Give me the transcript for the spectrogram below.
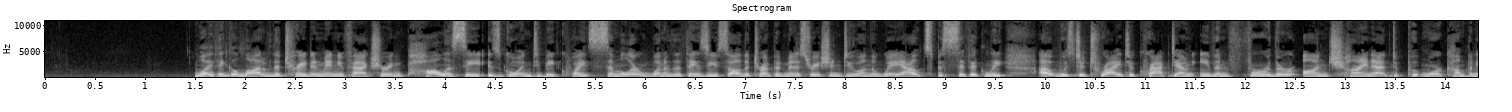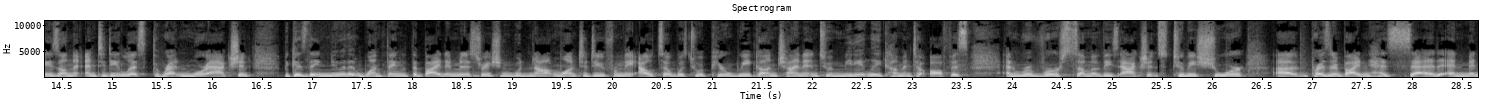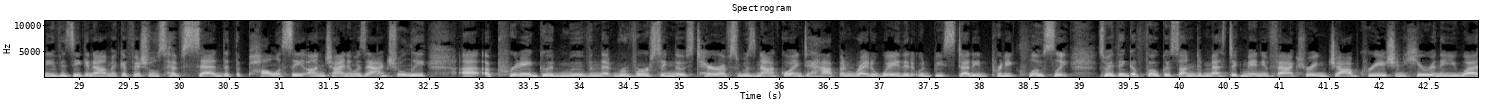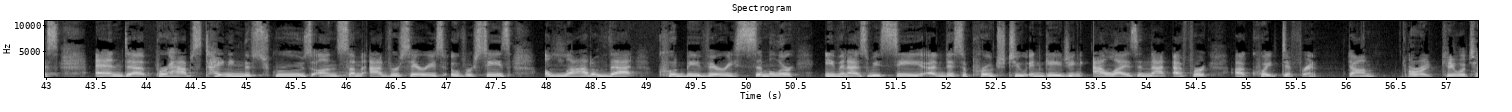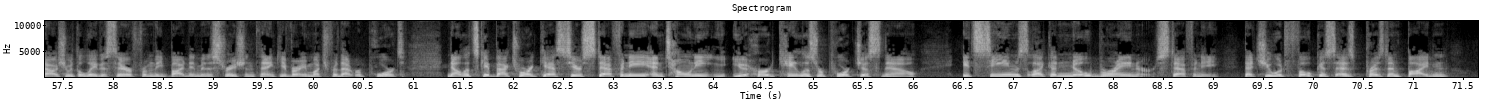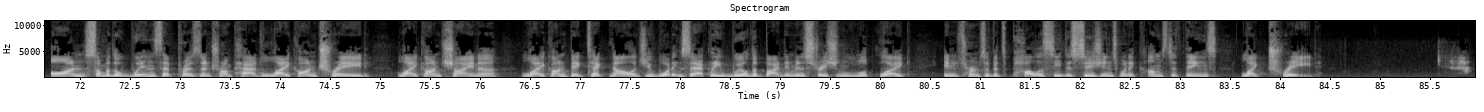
Well, I think a lot of the trade and manufacturing policy is going to be quite similar. One of the things you saw the Trump administration do on the way out specifically uh, was to try to crack down even further on China, to put more companies on the entity list, threaten more action, because they knew that one thing that the Biden administration would not want to do from the outset was to appear weak on China and to immediately come into office and reverse some of these actions. To be sure, uh, President Biden has said, and many of his economic officials have said, that the policy on on China was actually uh, a pretty good move and that reversing those tariffs was not going to happen right away, that it would be studied pretty closely. So I think a focus on domestic manufacturing, job creation here in the U.S., and uh, perhaps tightening the screws on some adversaries overseas, a lot of that could be very similar, even as we see uh, this approach to engaging allies in that effort uh, quite different. Dom? All right, Kayla Tausche with the latest there from the Biden administration. Thank you very much for that report. Now let's get back to our guests here. Stephanie and Tony, you heard Kayla's report just now. It seems like a no brainer, Stephanie, that you would focus as President Biden on some of the wins that President Trump had, like on trade, like on China, like on big technology. What exactly will the Biden administration look like in terms of its policy decisions when it comes to things like trade?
